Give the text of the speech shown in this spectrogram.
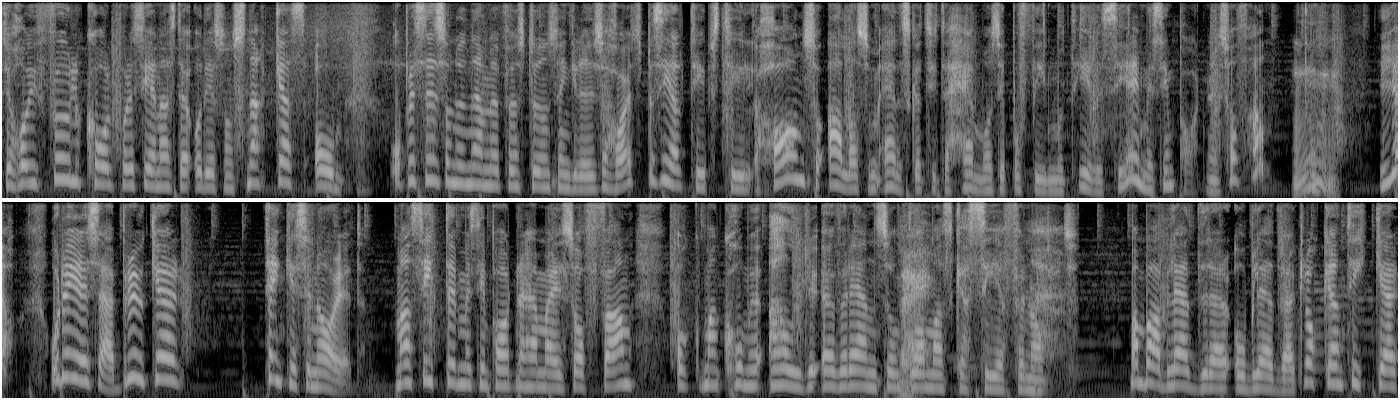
Så jag har ju full koll på det senaste och det som snackas om. Och precis som du nämnde för en stund sedan Gry så har jag ett speciellt tips till Hans och alla som älskar att sitta hemma och se på film och tv-serier med sin partner i soffan. Ja, och då är det så här, brukar, tänk er scenariet. Man sitter med sin partner hemma i soffan och man kommer ju aldrig överens om Nej. vad man ska se för något. Man bara bläddrar och bläddrar, klockan tickar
